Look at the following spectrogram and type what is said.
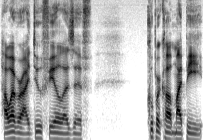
However, I do feel as if Cooper Kupp might be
